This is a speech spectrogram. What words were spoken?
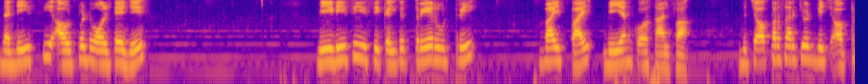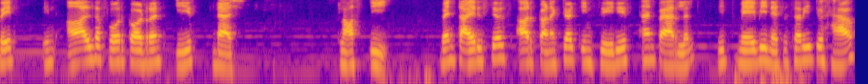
The DC output voltage is VDC is equal to 3 root 3 by pi Vm cos alpha. The chopper circuit which operates in all the four quadrant is dash class E. When thyristors are connected in series and parallel, it may be necessary to have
